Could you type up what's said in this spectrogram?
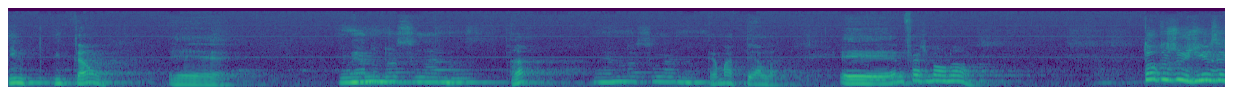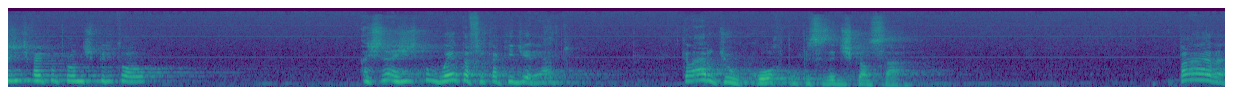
Então, é... Não é no nosso lar, não. Hã? Não é no nosso lar, não. É uma tela. É... Não faz mal, não. Todos os dias a gente vai para o plano espiritual. A gente, a gente não aguenta ficar aqui direto. Claro que o corpo precisa descansar. Para,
